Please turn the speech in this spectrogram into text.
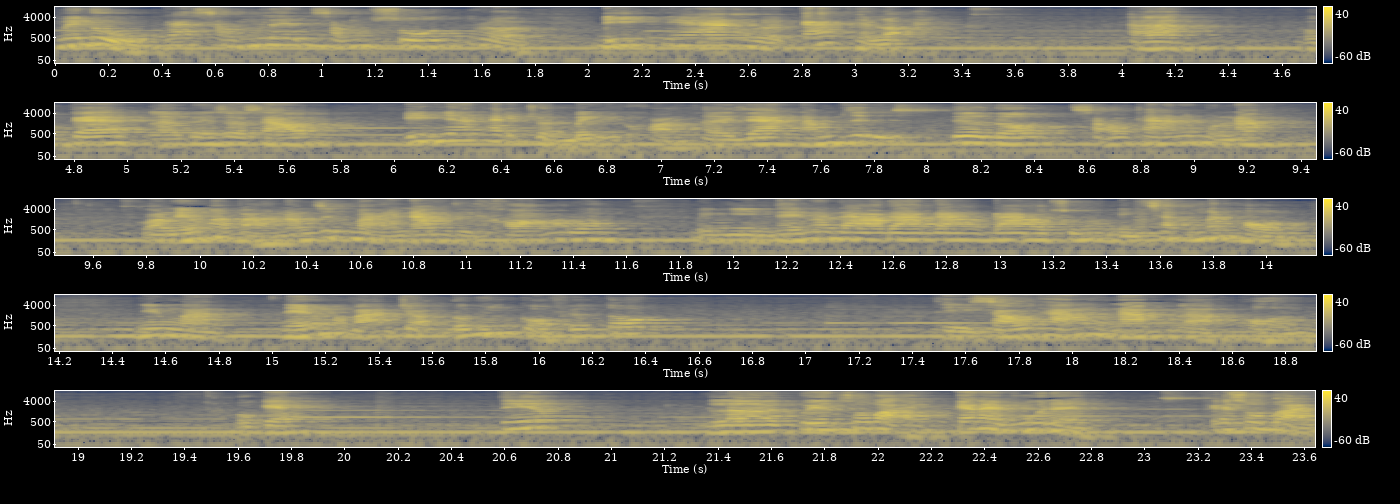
mới đủ các sóng lên sóng xuống rồi đi ngang rồi các thể loại. À, ok là khuyên số 6 ít nhất hãy chuẩn bị khoảng thời gian nắm giữ tương đối 6 tháng đến một năm. Còn nếu mà bảo nắm giữ vài năm thì khó đúng không? Mình nhìn thấy nó đau đau đau đau xuống mình sợ mất hồn. Nhưng mà nếu mà bạn chọn đúng những cổ phiếu tốt thì 6 tháng một năm là ổn. Ok. Tiếp lời khuyên số 7 cái này vui này. Cái số 7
